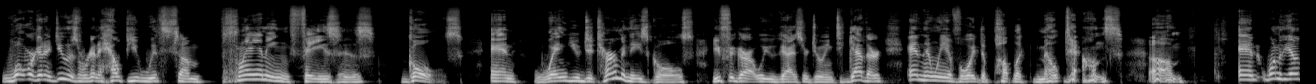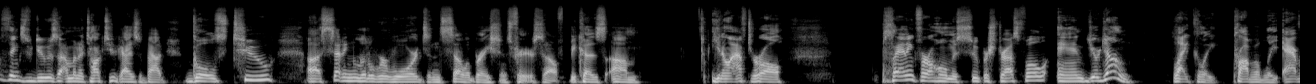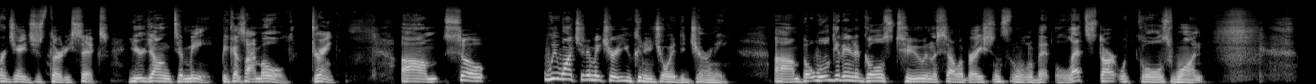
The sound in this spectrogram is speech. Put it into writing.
what we're going to do is we're going to help you with some planning phases goals. And when you determine these goals, you figure out what you guys are doing together, and then we avoid the public meltdowns. Um, and one of the other things we do is I'm going to talk to you guys about goals two, uh, setting little rewards and celebrations for yourself. Because, um, you know, after all, planning for a home is super stressful and you're young likely, probably. Average age is 36. You're young to me because I'm old. Drink. Um, so we want you to make sure you can enjoy the journey. Um, but we'll get into goals two and the celebrations in a little bit. Let's start with goals one.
